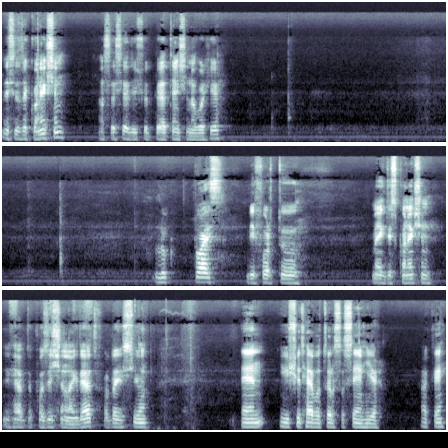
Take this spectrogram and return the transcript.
This is the connection. As I said you should pay attention over here. Look twice before to make this connection. You have the position like that for the ECU and you should have it also same here okay?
